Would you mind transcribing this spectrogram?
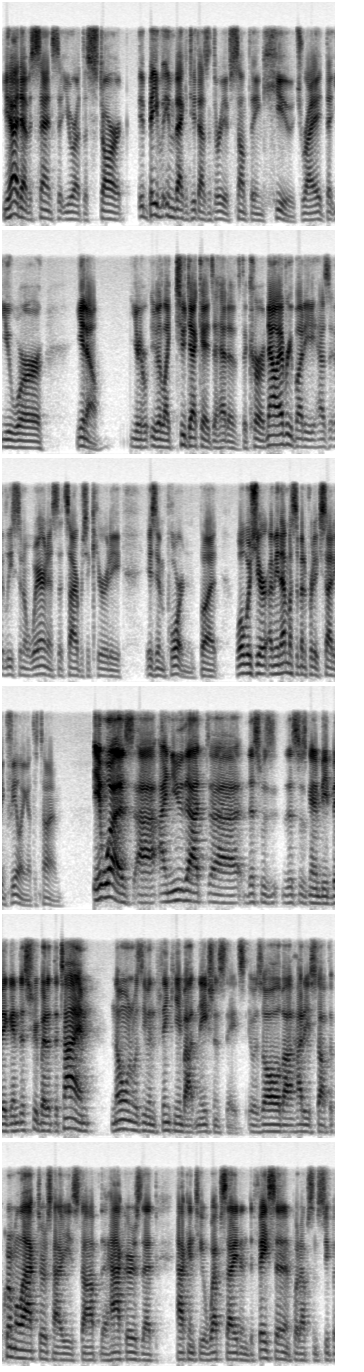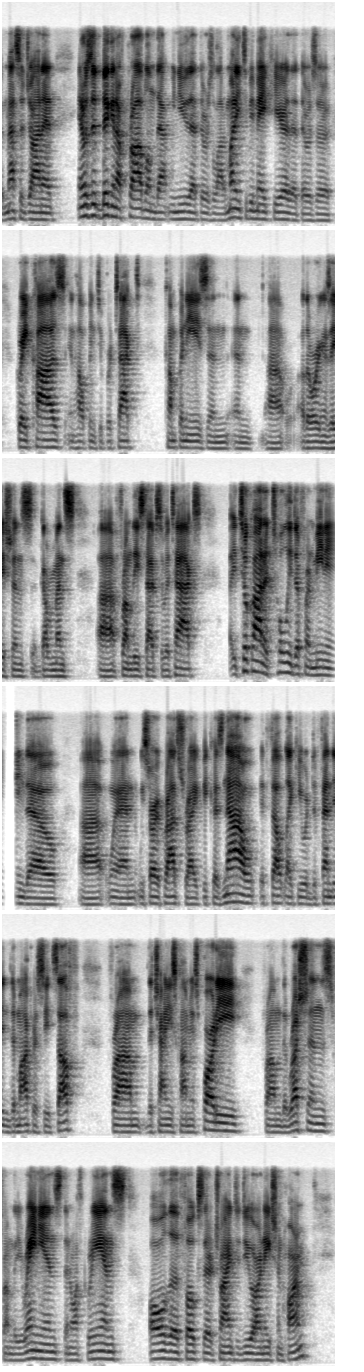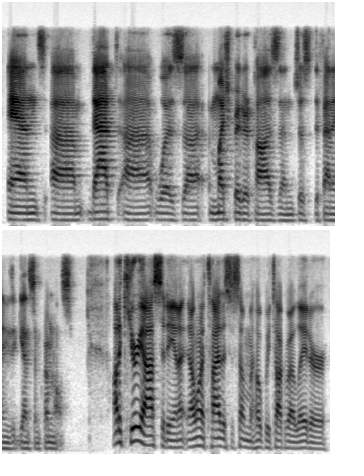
You had to have a sense that you were at the start, even back in 2003, of something huge, right? That you were, you know, you're you're like two decades ahead of the curve. Now everybody has at least an awareness that cybersecurity is important. But what was your? I mean, that must have been a pretty exciting feeling at the time. It was. Uh, I knew that uh, this was this was going to be a big industry, but at the time no one was even thinking about nation states. It was all about how do you stop the criminal actors, how do you stop the hackers that hack into your website and deface it and put up some stupid message on it. And it was a big enough problem that we knew that there was a lot of money to be made here, that there was a great cause in helping to protect companies and and uh, other organizations, governments uh, from these types of attacks. It took on a totally different meaning though uh, when we started CrowdStrike because now it felt like you were defending democracy itself from the Chinese Communist Party, from the Russians, from the Iranians, the North Koreans, all the folks that are trying to do our nation harm. And um, that uh, was uh, a much bigger cause than just defending against some criminals. Out of curiosity, and I, I want to tie this to something I hope we talk about later.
